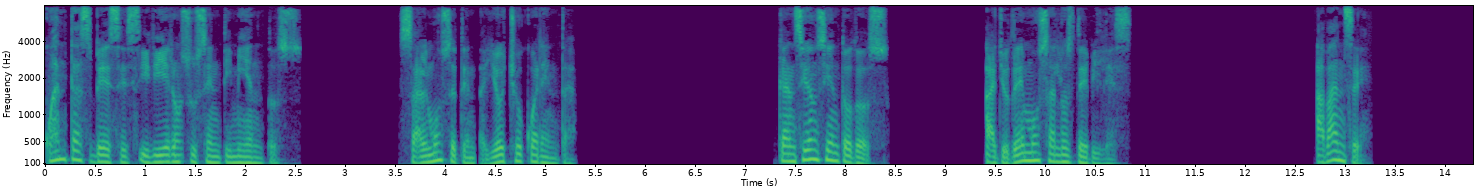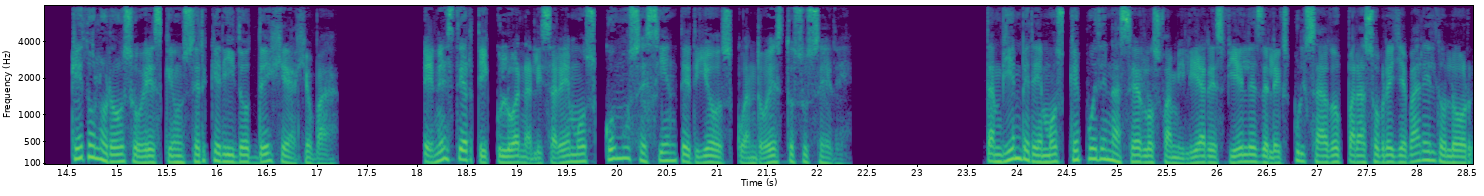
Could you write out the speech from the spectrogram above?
¿Cuántas veces hirieron sus sentimientos? Salmo 78:40. Canción 102. Ayudemos a los débiles. Avance. Qué doloroso es que un ser querido deje a Jehová. En este artículo analizaremos cómo se siente Dios cuando esto sucede. También veremos qué pueden hacer los familiares fieles del expulsado para sobrellevar el dolor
